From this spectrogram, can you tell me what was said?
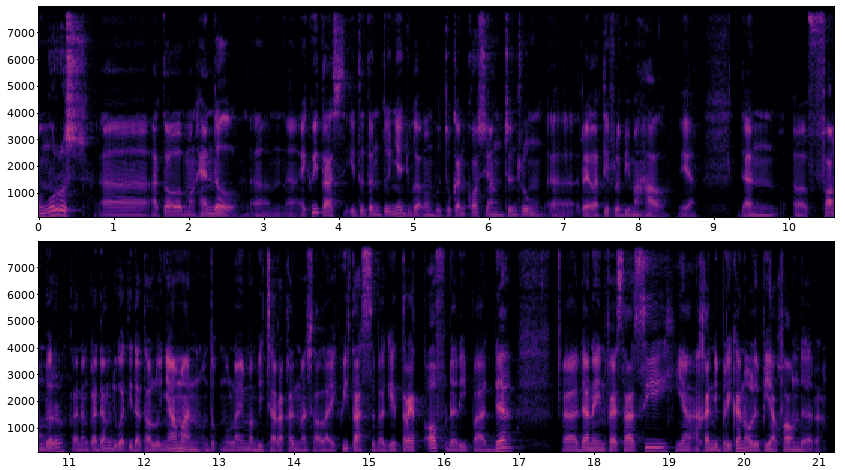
mengurus uh, atau menghandle um, uh, ekuitas itu tentunya juga membutuhkan cost yang cenderung uh, relatif lebih mahal ya dan uh, founder kadang-kadang juga tidak terlalu nyaman untuk mulai membicarakan masalah ekuitas sebagai trade off daripada uh, dana investasi yang akan diberikan oleh pihak founder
